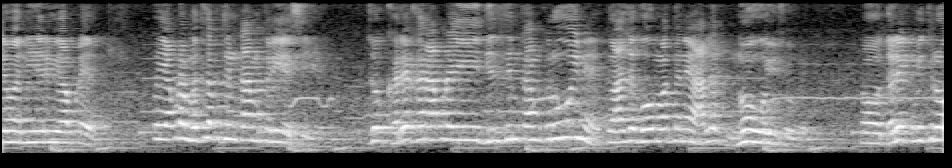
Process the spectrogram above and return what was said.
લેવા નહીં હરવી આપણે, તો એ આપણે મતલબથી કામ કરીએ છીએ. જો ખરેખર આપણે એ દિલથી કામ કરવું હોય ને, તો આજે ગૌ માતાની હાલત ન હોવી જોઈએ. તો દરેક મિત્રો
